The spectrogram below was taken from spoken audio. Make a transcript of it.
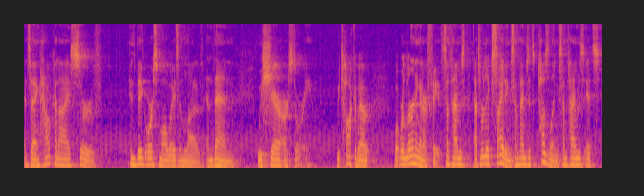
and saying, How can I serve in big or small ways in love? And then we share our story. We talk about what we're learning in our faith. Sometimes that's really exciting. Sometimes it's puzzling. Sometimes it's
